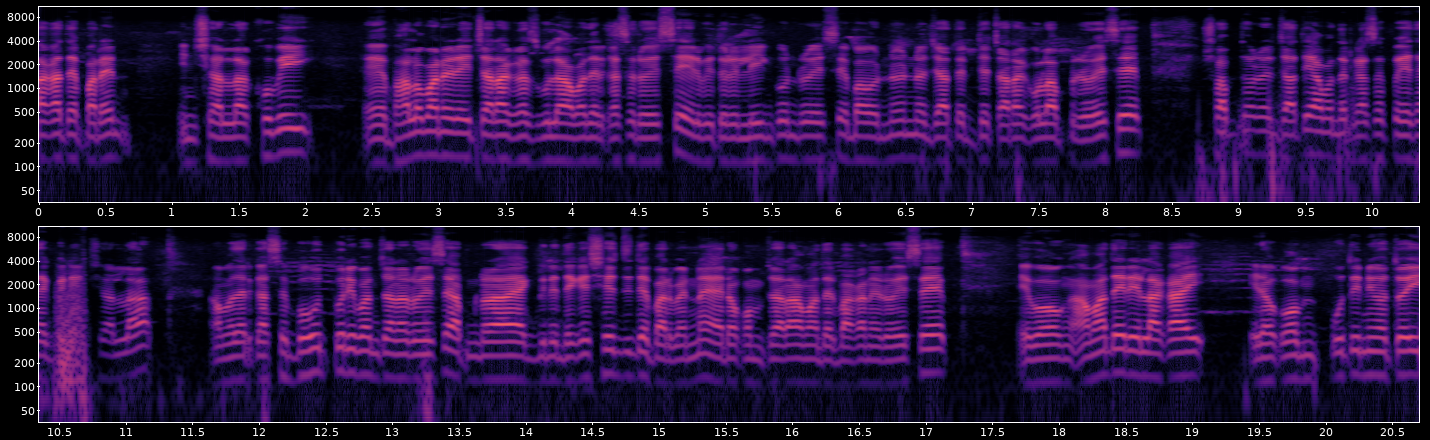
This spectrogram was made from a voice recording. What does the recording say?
লাগাতে পারেন। ইনশাল্লাহ খুবই ভালো মানের এই চারা গাছগুলো আমাদের কাছে রয়েছে। এর ভিতরে লিঙ্কন রয়েছে বা অন্যান্য জাতের যে চারা গোলাপ রয়েছে, সব ধরনের জাতি আমাদের কাছে পেয়ে থাকবেন ইনশাল্লাহ আমাদের কাছে বহুত পরিমাণ চারা রয়েছে, আপনারা একদিনে দেখে শেষ দিতে পারবেন না, এরকম চারা আমাদের বাগানে রয়েছে। এবং আমাদের এলাকায় এরকম প্রতিনিয়তই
